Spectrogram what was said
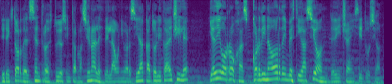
director del Centro de Estudios Internacionales de la Universidad Católica de Chile, y a Diego Rojas, coordinador de investigación de dicha institución.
